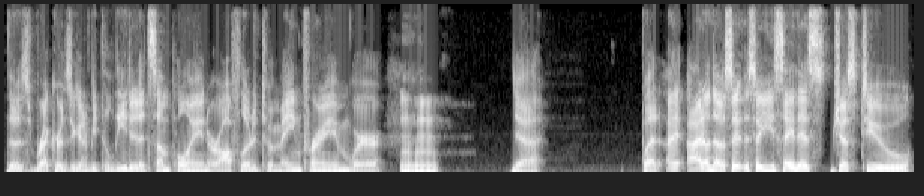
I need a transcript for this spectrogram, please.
those records are going to be deleted at some point or offloaded to a mainframe where mhm. yeah. But I, I don't know. So so you say this just to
